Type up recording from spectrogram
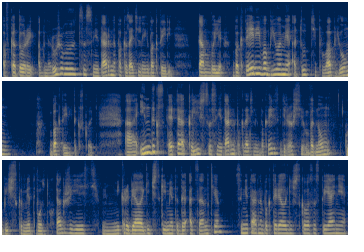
в которой обнаруживаются санитарно-показательные бактерии. Там были бактерии в объеме, а тут типа в объем бактерий, так сказать. А Индекс – это количество санитарно-показательных бактерий, содержащихся в одном кубическом метре воздуха. Также есть микробиологические методы оценки санитарно-бактериологического состояния.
